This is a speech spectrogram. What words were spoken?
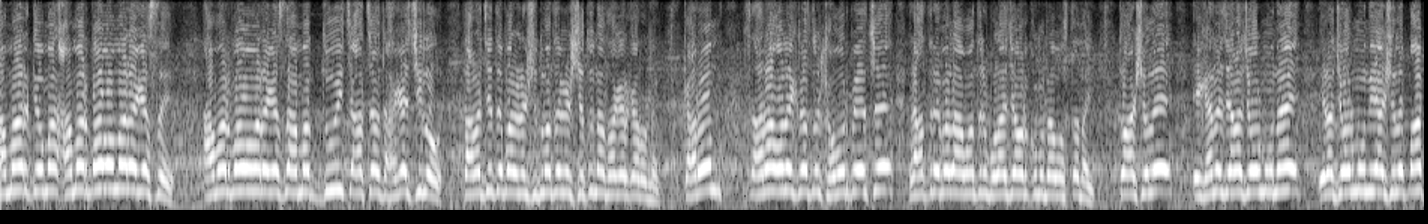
আমার কেউ আমার বাবা মারা গেছে। আমার বাবা মারা গেছে, আমার দুই চাচা ঢাকায় ছিল, তারা যেতে পারে না, শুধুমাত্র সেতু না থাকার কারণে। কারণ তারা অনেক রাত্রে খবর পেয়েছে, রাত্রেবেলা আমাদের বলা যাওয়ার কোনো ব্যবস্থা নাই। তো আসলে এখানে যারা জন্ম নেয়, এরা জন্ম নিয়ে আসলে পাপ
